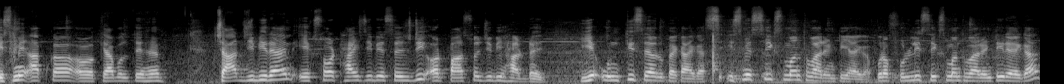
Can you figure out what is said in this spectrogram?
इसमें आपका अ, क्या बोलते हैं चार जी बी रैम एक सौ अट्ठाईस G B S H D और पाँच सौ जी बी हार्ड ड्राइव ये उनतीस हज़ार रुपये का आएगा। इसमें सिक्स मंथ वारंटी आएगा पूरा फुल्ली सिक्स मंथ वारंटी रहेगा।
